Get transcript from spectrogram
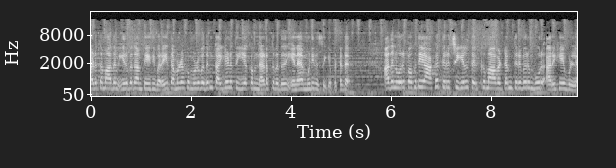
அடுத்த மாதம் இருபதாம் தேதி வரை தமிழகம் முழுவதும் கையெழுத்து இயக்கம் நடத்துவது என முடிவு செய்யப்பட்டது. அதன் ஒரு பகுதியாக திருச்சியில் தெற்கு மாவட்டம் திருவெரும்பூர் அருகே உள்ள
